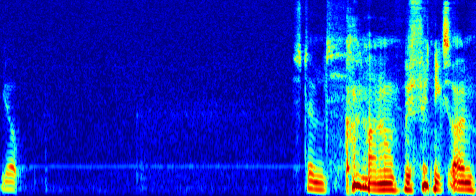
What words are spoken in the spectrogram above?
Jo. Stimmt. Keine Ahnung, mir fällt nichts ein.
